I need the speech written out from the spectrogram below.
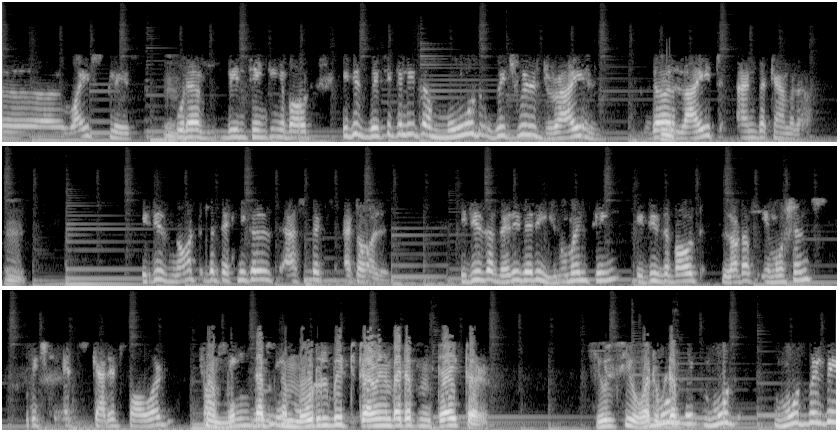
uh, wife's place Hmm. would have been thinking about. It is basically the mood which will drive the Hmm. light and the camera. It is not the technical aspects at all. It is a very, very human thing. It is about a lot of emotions which gets carried forward The, scene the, the mood will be determined by the director. You will see what the mood, will- mood, mood will be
